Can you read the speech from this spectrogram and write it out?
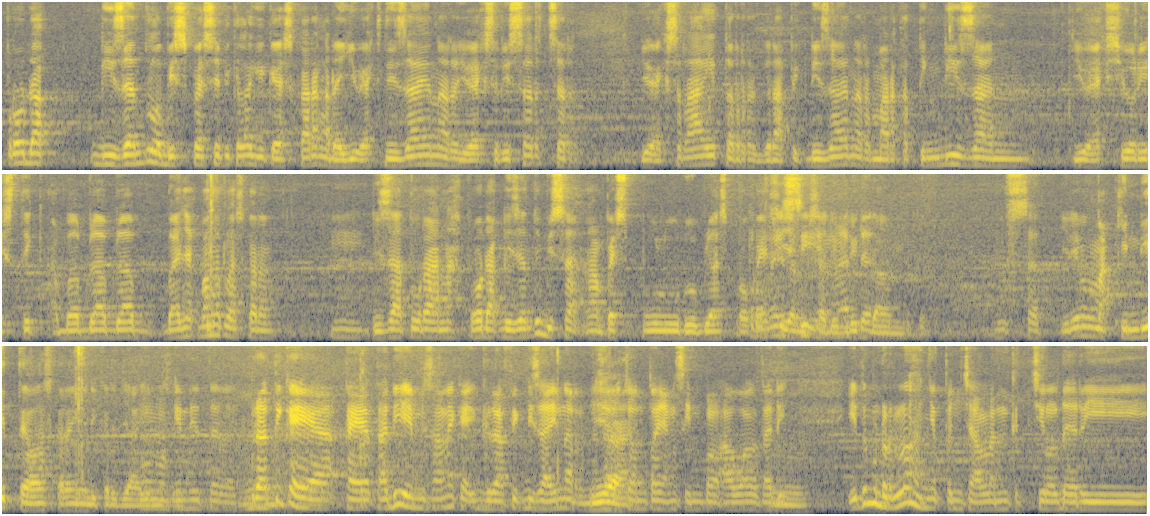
produk desain tuh lebih spesifik lagi kayak sekarang ada UX designer, UX researcher, UX writer, graphic designer, marketing design, UX heuristic, bla bla bla banyak banget lah sekarang. Hmm. Di satu ranah produk desain tuh bisa sampai 10 12 profesi, yang Profesi bisa di yang breakdown gitu. Buset. Jadi emang makin detail sekarang yang dikerjain. Oh, sih. makin detail. ya. Berarti kayak kayak tadi ya misalnya kayak graphic designer, misalnya Iya. contoh yang simple awal tadi. Itu menurut lo hanya pencalan kecil dari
